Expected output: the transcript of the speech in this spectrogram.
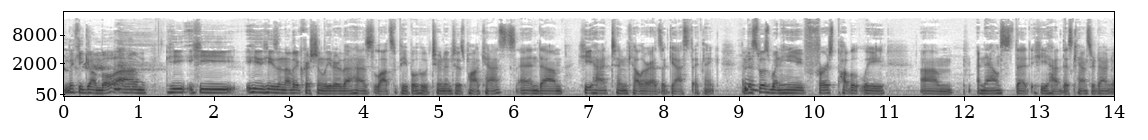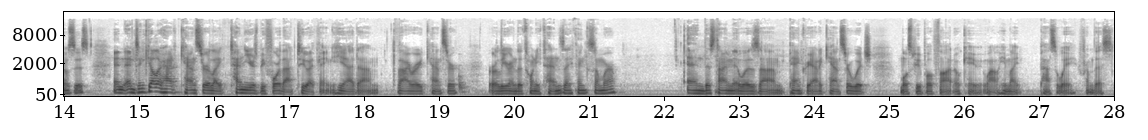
Nicky Gumbel, um, he, he he he's another Christian leader that has lots of people who tune into his podcasts, and um, he had Tim Keller as a guest, I think. And hmm. this was when he first publicly um, announced that he had this cancer diagnosis. And, and Tim Keller had cancer like 10 years before that, too, I think. He had um, thyroid cancer earlier in the 2010s, I think, somewhere. And this time it was um, pancreatic cancer, which most people thought, okay, wow, he might pass away from this.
